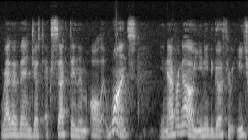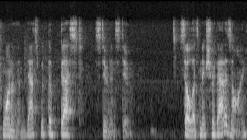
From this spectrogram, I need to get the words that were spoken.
Rather than just accepting them all at once, you never know. You need to go through each one of them. That's what the best students do. So let's make sure that is on.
